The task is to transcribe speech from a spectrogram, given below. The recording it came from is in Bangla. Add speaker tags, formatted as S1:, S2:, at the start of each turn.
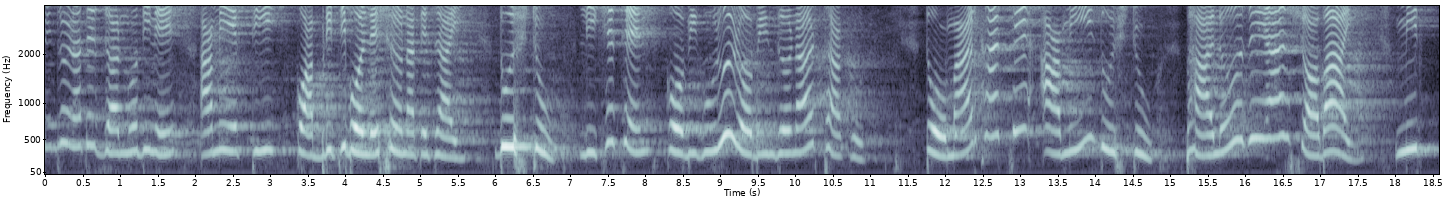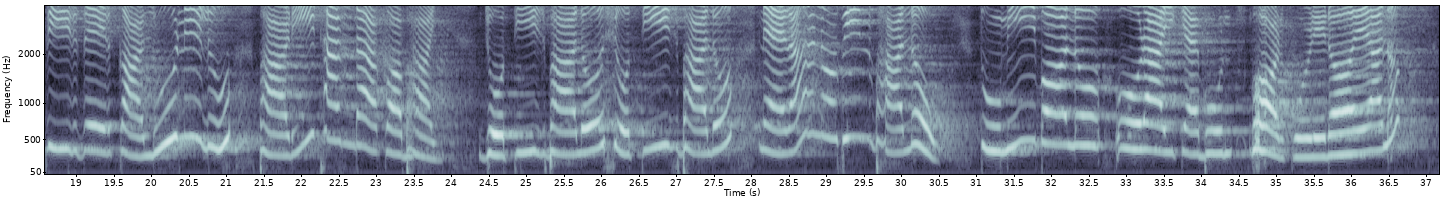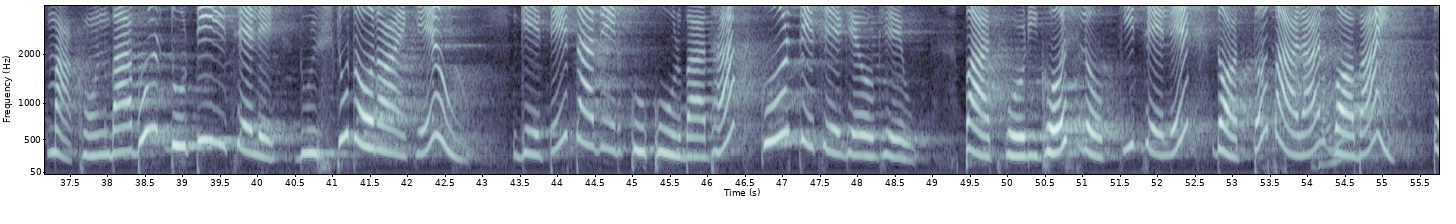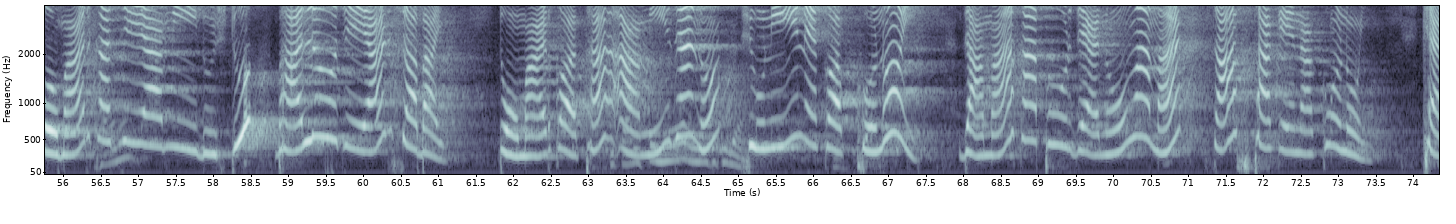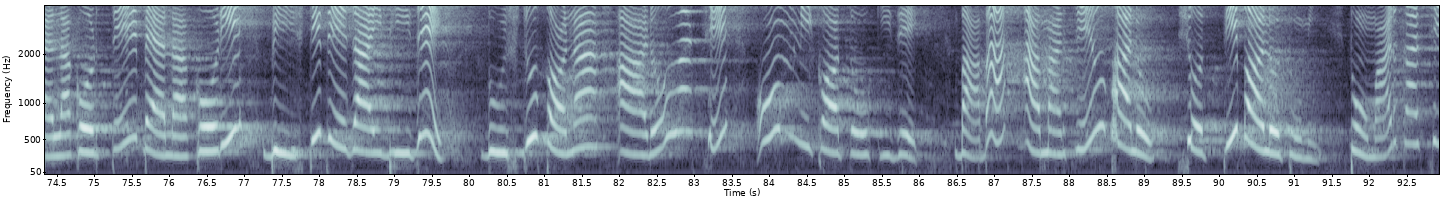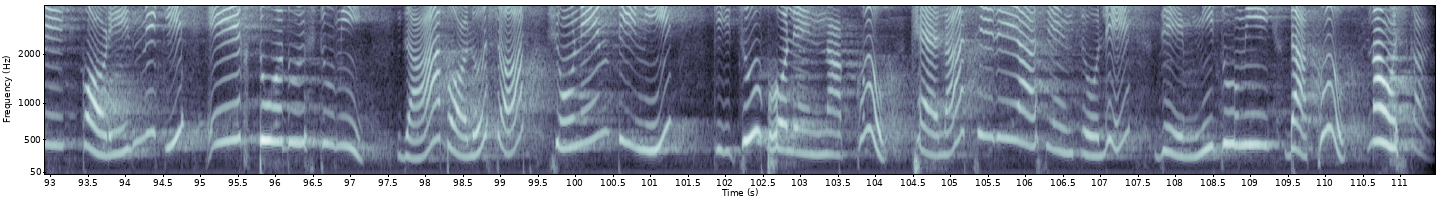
S1: রবীন্দ্রনাথের জন্মদিনে আমি একটি আবৃত্তি বললে শোনাতে চাই। দুষ্টু, লিখেছেন কবিগুরু রবীন্দ্রনাথ ঠাকুর। তোমার কাছে আমি দুষ্টু, ভালো যে আর সবাই। মিত্তিরদের কালু নীলু, ভারী ঠান্ডা কভাই। জ্যোতিষ ভালো, সতীশ ভালো, ন্যাড়া ভালো। তুমি বলো, ওরাই কেমন? ঘর করে রয় আলো। মাখন বাবুর দুটি ছেলে, দুষ্টু তো নয় কেউ। গেটে তাদের কুকুর বাধা, করতেছে ঘেউ ঘেউ। পাঁচ কড়ি ঘোষ লক্ষ্মী ছেলে, দত্ত পাড়ার গবাই। তোমার কাছে আমি দুষ্টু, ভালো সবাই তোমার কথা আমি যেন শুনি নে কখনোই জামা কাপড় যেন আমার সাফ থাকে না কোনোই। খেলা করতে বেলা করি, বৃষ্টিতে যাই ভিজে। দুষ্টুপনা আরও আছে, অমনি কত কি যে। বাবা আমার চেয়েও ভালো। সত্যি বলো তুমি, তোমার কাছে করেননি কি একটুও দুষ্টুমি? যা বলো সব শোনেন তিনি। কিছু ভোলেন না কো, খেলা ছেড়ে আসেন চলে। যেমনি তুমি ডাকো, নমস্কার।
